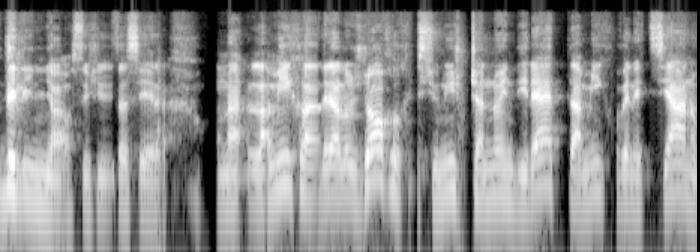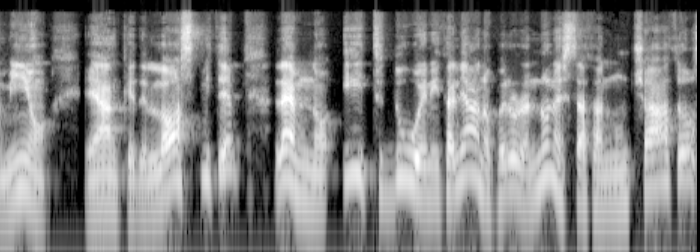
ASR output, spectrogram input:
degli gnostici stasera. Una, l'amico Andrea Lo Gioco che si unisce a noi in diretta, amico veneziano mio e anche dell'ospite. Lemno Hit 2 in italiano per ora non è stato annunciato,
